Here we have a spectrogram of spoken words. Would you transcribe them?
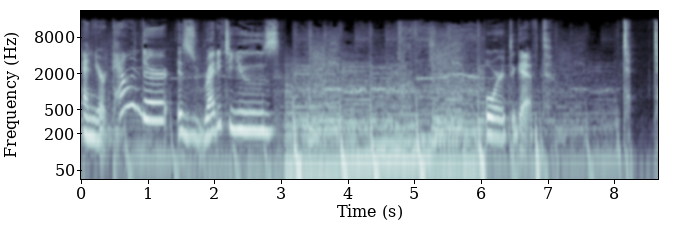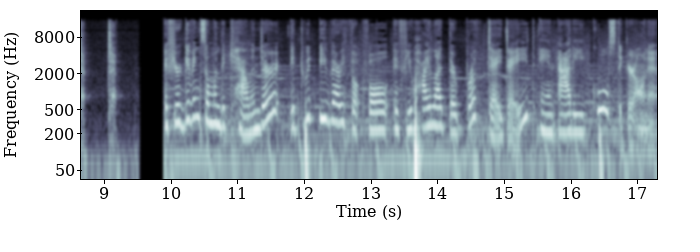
And your calendar is ready to use or to gift. Tip, tip, tip. If you're giving someone the calendar, it would be very thoughtful if you highlight their birthday date and add a cool sticker on it.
